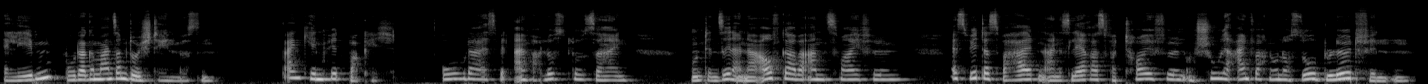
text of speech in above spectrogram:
erleben oder gemeinsam durchstehen müssen. Dein Kind wird bockig. Oder es wird einfach lustlos sein und den Sinn einer Aufgabe anzweifeln. Es wird das Verhalten eines Lehrers verteufeln und Schule einfach nur noch so blöd finden.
